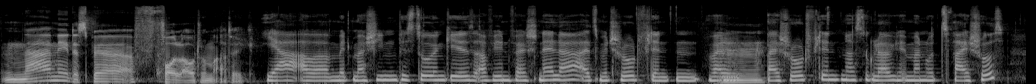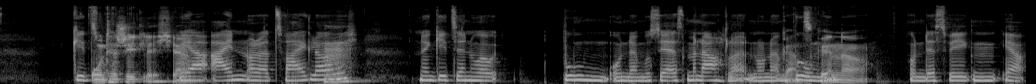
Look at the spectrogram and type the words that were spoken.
Na, nee, das wäre Vollautomatik. Ja, aber mit Maschinenpistolen geht es auf jeden Fall schneller als mit Schrotflinten, weil Mhm. bei Schrotflinten hast du, glaube ich, immer nur zwei Schuss. Geht's Unterschiedlich, ja. Ja ein oder zwei, glaube ich. Und dann geht's ja nur boom und dann musst du ja erstmal nachladen und dann Ganz boom. genau. Und deswegen, ja,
